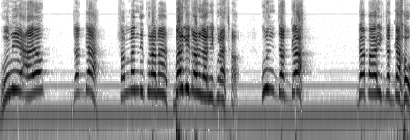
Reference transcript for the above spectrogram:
भूमि आयोग जग्गा सम्बन्धी कुरामा वर्गीकरण गर्ने कुरा छ। कुन जग्गा व्यापारिक जग्गा हो।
